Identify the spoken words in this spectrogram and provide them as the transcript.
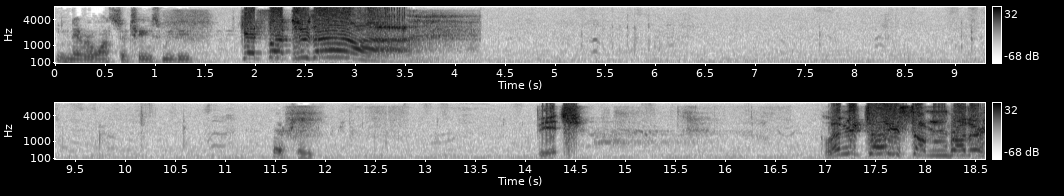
He never wants to chase me, dude. Get fucked, loser! Actually, bitch. Let me tell you something, brother.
